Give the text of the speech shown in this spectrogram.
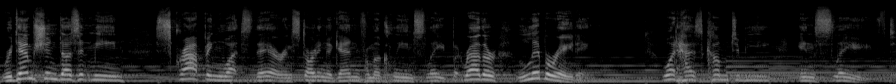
Redemption doesn't mean scrapping what's there and starting again from a clean slate, but rather liberating what has come to be enslaved.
